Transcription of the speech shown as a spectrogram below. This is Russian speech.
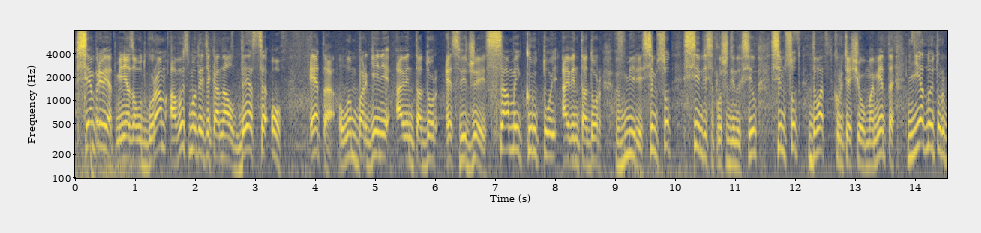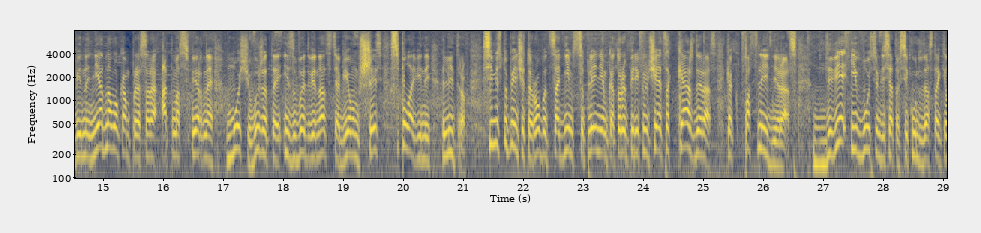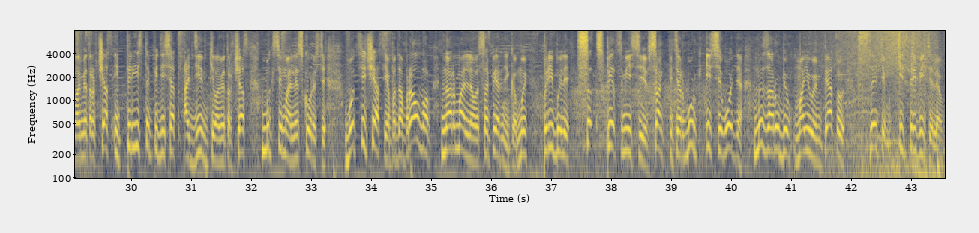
Всем привет! Меня зовут Гурам, а вы смотрите канал DSC Off. Это Lamborghini Aventador SVJ, самый крутой Aventador в мире. 770 лошадиных сил, 720 крутящего момента, ни одной турбины, ни одного компрессора, атмосферная мощь, выжатая из V12 объемом 6,5 литров. Семиступенчатый робот с одним сцеплением, которое переключается каждый раз, как в последний раз. 2,8 секунды до 100 км в час и 351 км в час максимальной скорости. Вот сейчас я подобрал вам нормального соперника. Мы прибыли с спецмиссии в Санкт-Петербург, и сегодня мы зарубим мою М5 с этим истребителем.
